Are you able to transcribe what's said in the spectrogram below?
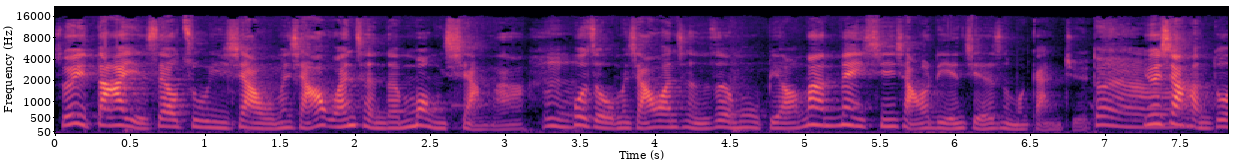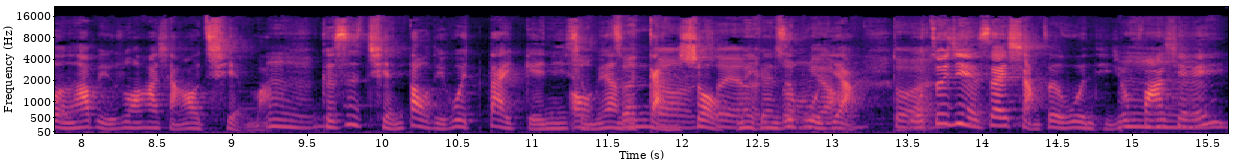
所以大家也是要注意一下，我们想要完成的梦想啊，嗯，或者我们想要完成的这个目标，那内心想要连接是什么感觉？对啊，因为像很多人，他比如说他想要钱嘛，嗯，可是钱到底会带给你什么样的感受？每个人是不一样。我最近也是在想这个问题，就发现，哎，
